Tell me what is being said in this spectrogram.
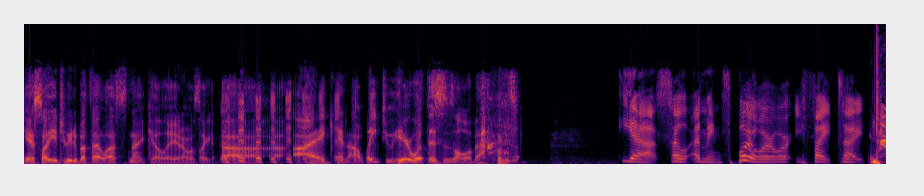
Yeah, I saw you tweet about that last night, Kelly, and I was like, uh, I cannot wait to hear what this is all about. Yeah, so I mean, spoiler alert: you fight Titan.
